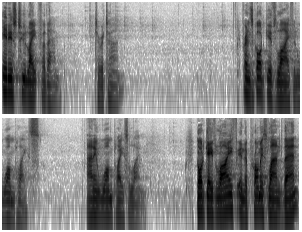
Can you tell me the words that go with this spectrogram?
it is too late for them to return. Friends, God gives life in one place and in one place alone. God gave life in the promised land then.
